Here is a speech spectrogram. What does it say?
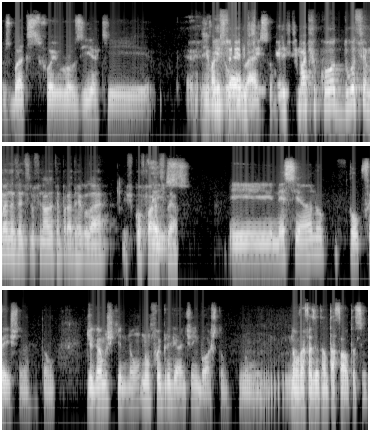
os Bucks foi o Rozier que Rivalizou isso, é, com o ele, se, ele se machucou duas semanas antes do final da temporada regular e ficou fora é dos playoffs. E nesse ano, pouco fez, né? Então, digamos que não, não foi brilhante em Boston. Não, não vai fazer tanta falta assim.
